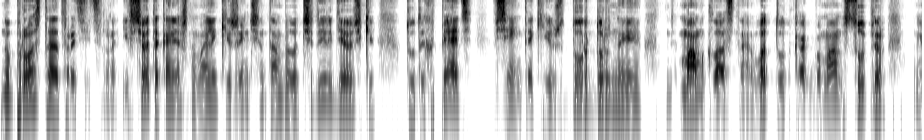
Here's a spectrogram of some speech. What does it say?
Ну, просто отвратительно. И все это, конечно, маленькие женщины. Там было четыре девочки, тут их пять, все они такие же дур-дурные. Мама классная. Вот тут как бы мама супер, э,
